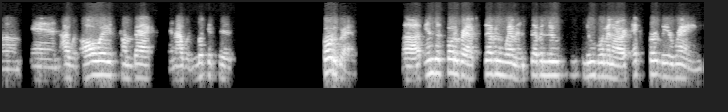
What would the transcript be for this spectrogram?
Um, and I would always come back and I would look at this photograph uh, in this photograph, seven women, seven new, new women are expertly arranged.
